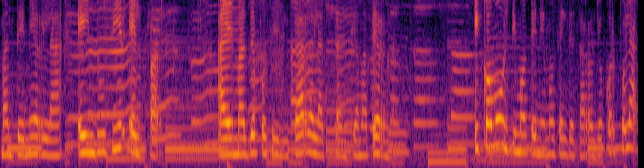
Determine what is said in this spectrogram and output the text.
mantenerla e inducir el parto, además de posibilitar la lactancia materna. Y como último tenemos el desarrollo corporal,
